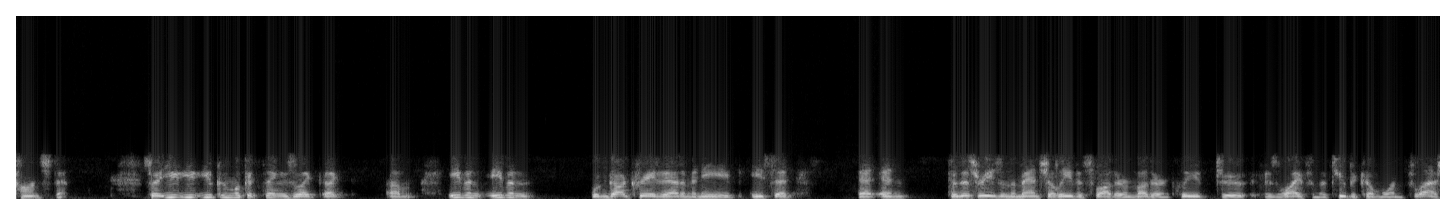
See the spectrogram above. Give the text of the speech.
constant. So you you, you can look at things like like um, even even when God created Adam and Eve, He said, and, and for this reason, the man shall leave his father and mother and cleave to his wife, and the two become one flesh.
